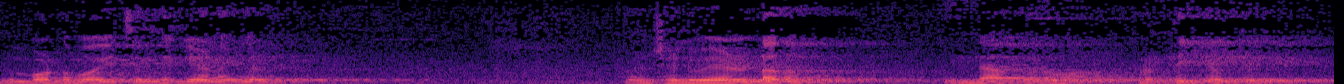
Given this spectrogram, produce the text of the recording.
മുമ്പോട്ട് പോയി ചിന്തിക്കുകയാണെങ്കിൽ മനുഷ്യന് വേണ്ടതും ഇല്ലാത്തതുമാണ്. ക്രിട്ടിക്കൽ തിങ്കിങ്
